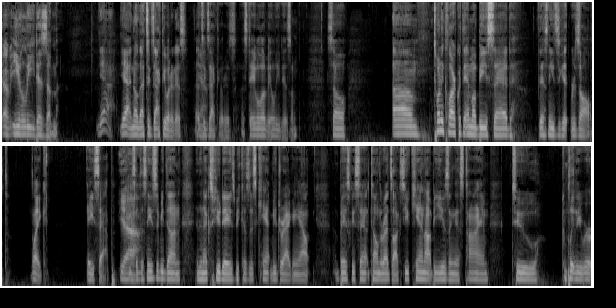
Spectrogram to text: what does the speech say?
of elitism. Yeah, yeah, no, that's exactly what it is. That's Yeah. exactly what it is. A stable of elitism. So, um, Tony Clark with the MLB said this needs to get resolved, like ASAP. Yeah. He said this needs to be done in the next few days because this can't be dragging out. Basically, saying, telling the Red Sox, you cannot be using this time to completely re-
